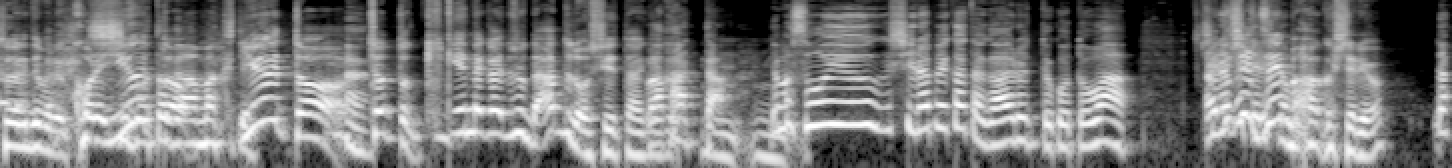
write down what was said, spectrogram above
それでもねこれ言うとが甘くて。言うとうん。ちょっと危険な感じちょっと後で教えてあげる。分かった、うんうん。でもそういう調べ方があるってことは調べてる人も把握してるよ。だ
